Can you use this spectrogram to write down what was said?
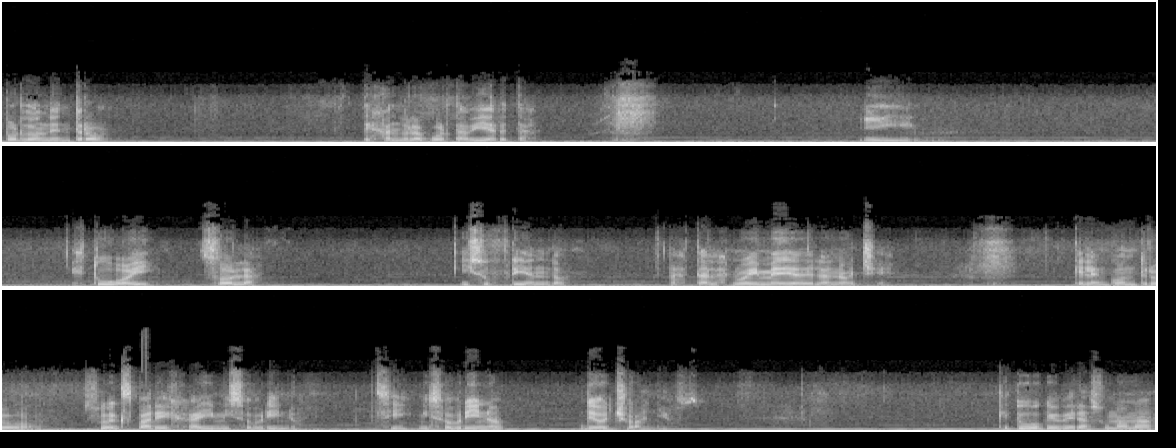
por donde entró, dejando la puerta abierta. Y estuvo ahí sola y sufriendo hasta las nueve y media de la noche que la encontró su expareja y mi sobrino. Sí, mi sobrino de ocho años, que tuvo que ver a su mamá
